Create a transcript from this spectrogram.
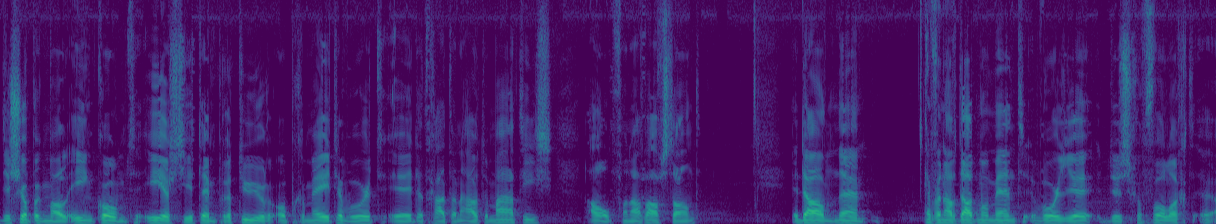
de shoppingmall inkomt, eerst je temperatuur opgemeten wordt. dat gaat dan automatisch al vanaf afstand. Dan, uh, en vanaf dat moment word je dus gevolgd uh,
